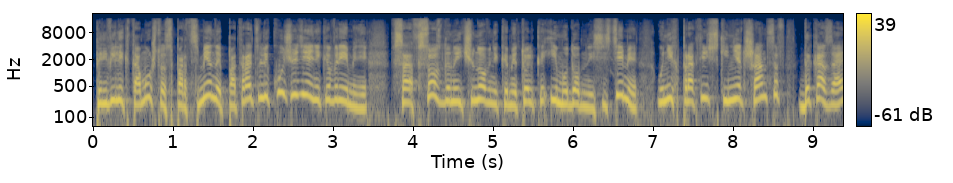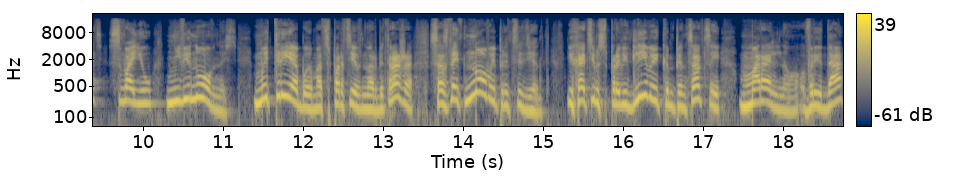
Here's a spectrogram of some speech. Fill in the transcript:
привели к тому, что спортсмены потратили кучу денег и времени в созданной чиновниками только им удобной системе, у них практически нет шансов доказать свою невиновность. Мы требуем от спортивного арбитража создать новый прецедент и хотим справедливой компенсации морального вреда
